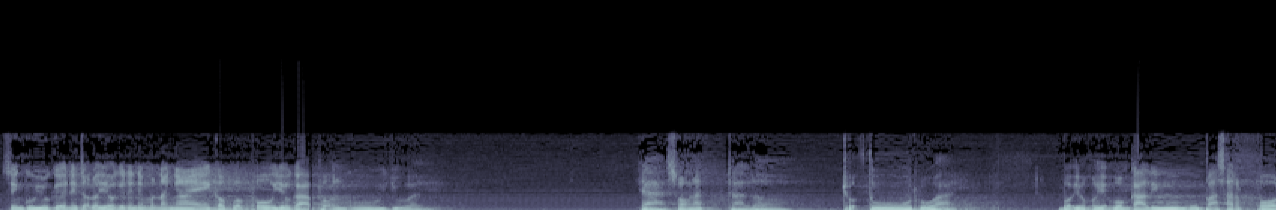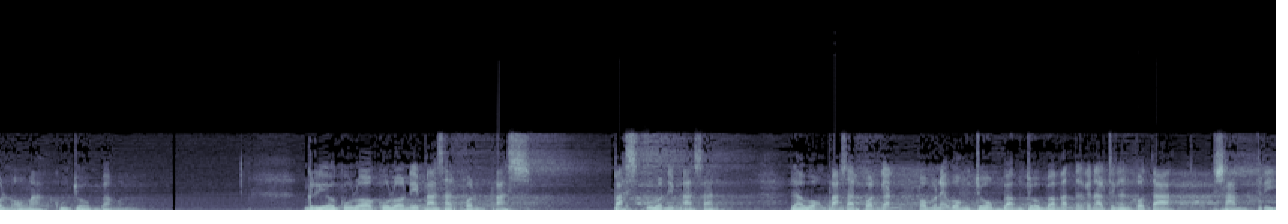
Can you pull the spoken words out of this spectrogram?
Sing guyu kene cok yakin ini meneng ae. Kau yo kabok guyu ae. Ya sholat dalah cuk turu ae. Mbok yo kaya wong kali wungu pasar pon omahku Jombang. Griya kula kulone pasar pon pas. Pas kulone pasar. Lah wong pasar pon kan pemene wong Jombang, Jombang kan terkenal dengan kota santri.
